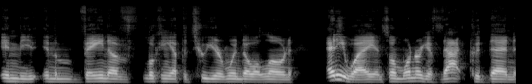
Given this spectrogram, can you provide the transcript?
in the in the vein of looking at the two year window alone anyway and so i'm wondering if that could then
